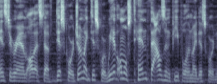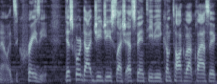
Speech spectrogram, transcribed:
Instagram, all that stuff. Discord. Join my Discord. We have almost 10,000 people in my Discord now. It's crazy. Discord.gg slash EsfandTV. Come talk about Classic.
